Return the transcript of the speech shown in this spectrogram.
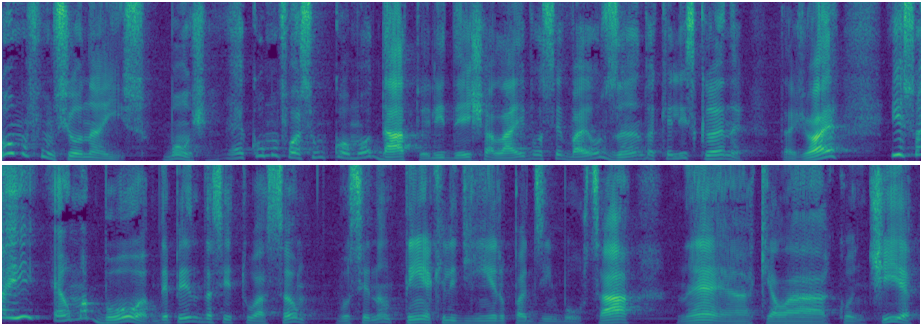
Como funciona isso? Bom, é como fosse um comodato, ele deixa lá e você vai usando aquele scanner, tá joia? Isso aí é uma boa, dependendo da situação, você não tem aquele dinheiro para desembolsar, né, aquela quantia,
